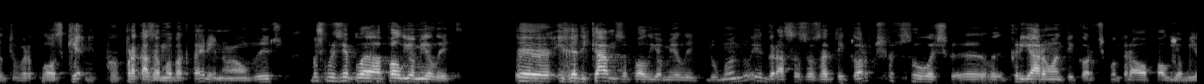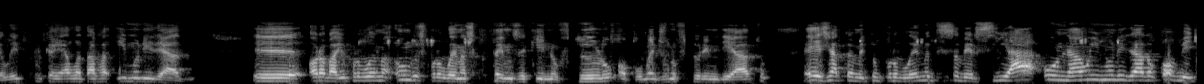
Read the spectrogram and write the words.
a tuberculose, que é, por acaso é uma bactéria, não é um vírus, mas, por exemplo, a poliomielite Uh, erradicámos a poliomielite do mundo e graças aos anticorpos as pessoas uh, criaram anticorpos contra a poliomielite porque ela dava imunidade. Uh, ora bem, problema, um dos problemas que temos aqui no futuro, ou pelo menos no futuro imediato, é exatamente o problema de saber se há ou não imunidade ao Covid.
